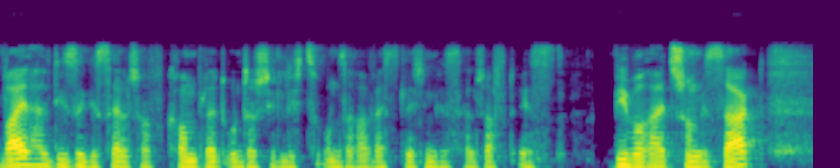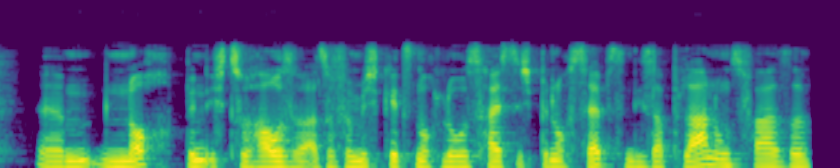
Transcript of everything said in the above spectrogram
weil halt diese Gesellschaft komplett unterschiedlich zu unserer westlichen Gesellschaft ist. Wie bereits schon gesagt, ähm, noch bin ich zu Hause. Also für mich geht es noch los. Heißt, ich bin noch selbst in dieser Planungsphase,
